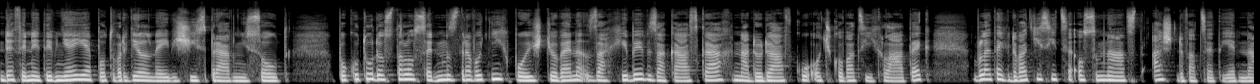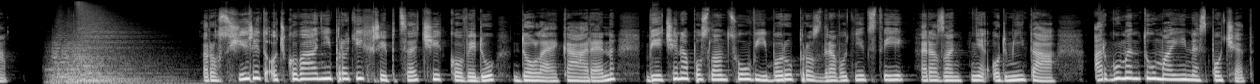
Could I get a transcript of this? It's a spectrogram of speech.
Definitivně je potvrdil nejvyšší správní soud. Pokutu dostalo sedm zdravotních pojišťoven za chyby v zakázkách na dodávku očkovacích látek v letech 2018 až 2021. Rozšířit očkování proti chřipce či covidu do lékáren většina poslanců výboru pro zdravotnictví razantně odmítá. Argumentů mají nespočet.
